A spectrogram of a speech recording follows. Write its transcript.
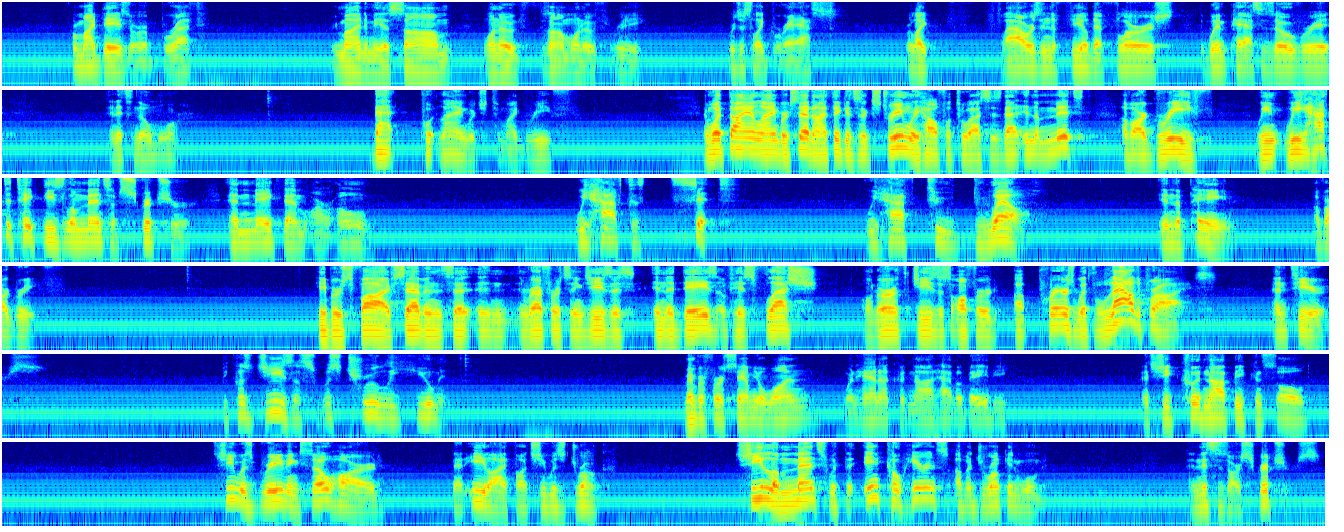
for my days are a breath," reminded me of Psalm 103. Psalm 103. We're just like grass. We're like flowers in the field that flourish. The wind passes over it, and it's no more. That put language to my grief. And what Diane Langberg said, and I think it's extremely helpful to us, is that in the midst of our grief, we, we have to take these laments of Scripture and make them our own. We have to sit, we have to dwell in the pain of our grief. Hebrews 5 7, in, in referencing Jesus, in the days of his flesh on earth, Jesus offered up prayers with loud cries and tears because Jesus was truly human. Remember 1 Samuel 1 when Hannah could not have a baby and she could not be consoled? She was grieving so hard that Eli thought she was drunk. She laments with the incoherence of a drunken woman. And this is our scriptures.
